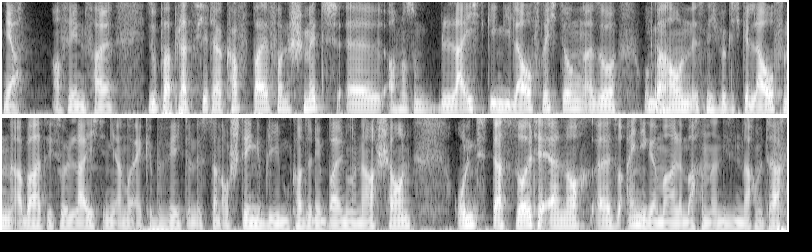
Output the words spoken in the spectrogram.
Ja, auf jeden Fall. Super platzierter Kopfball von Schmidt, äh, auch noch so leicht gegen die Laufrichtung. Also unbehauen ja. ist nicht wirklich gelaufen, aber hat sich so leicht in die andere Ecke bewegt und ist dann auch stehen geblieben, konnte den Ball nur nachschauen. Und das sollte er noch äh, so einige Male machen an diesem Nachmittag.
